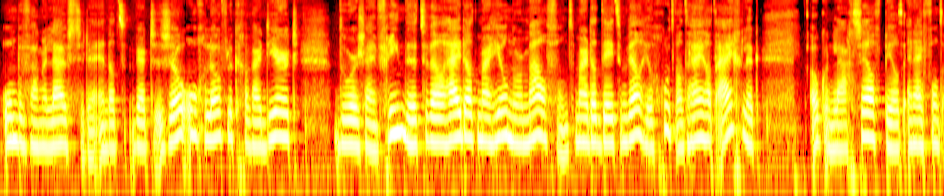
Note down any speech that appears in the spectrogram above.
onbevangen luisterde. En dat werd zo ongelooflijk gewaardeerd door zijn vrienden, terwijl hij dat maar heel normaal vond. Maar dat deed hem wel heel goed, want hij had eigenlijk ook een laag zelfbeeld. En hij vond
